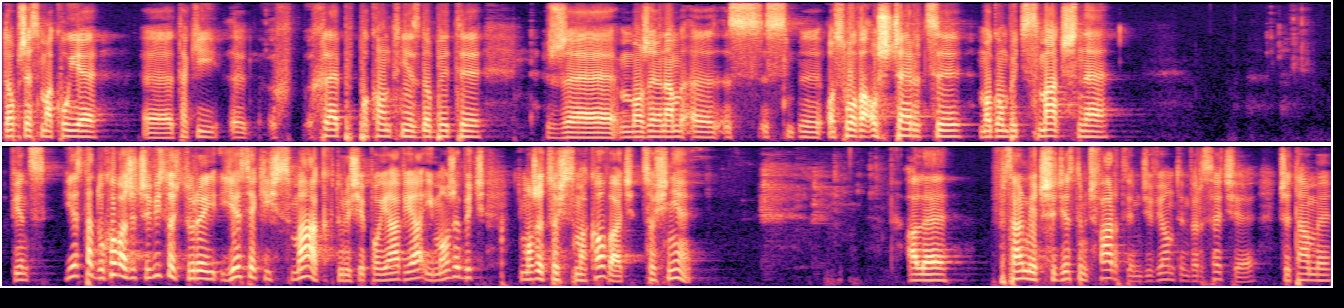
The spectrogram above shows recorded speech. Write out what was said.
dobrze smakuje e, taki e, chleb pokątnie zdobyty, że może nam e, o słowa oszczercy mogą być smaczne. Więc jest ta duchowa rzeczywistość, w której jest jakiś smak, który się pojawia i może być, może coś smakować, coś nie. Ale w psalmie 34, 9 wersecie czytamy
